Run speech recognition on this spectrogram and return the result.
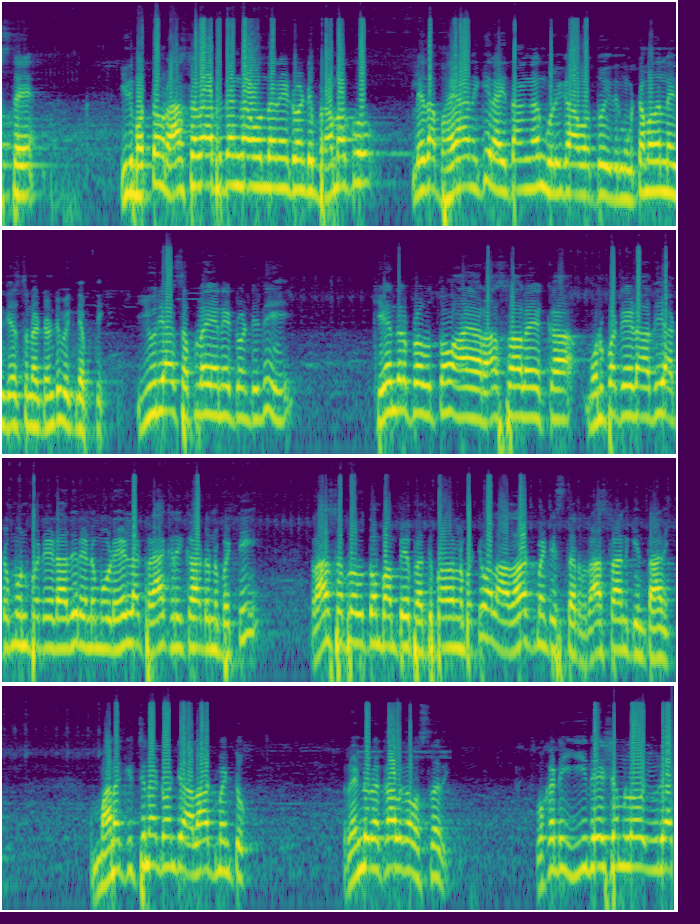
వస్తే ఇది మొత్తం రాష్ట్ర వ్యాప్తంగా ఉందనేటువంటి భ్రమకు లేదా భయానికి రైతాంగం గురి కావద్దు. ఇది మొట్టమొదటి నేను చేస్తున్నటువంటి విజ్ఞప్తి. యూరియా సప్లై అనేటువంటిది కేంద్ర ప్రభుత్వం ఆయా రాష్ట్రాల యొక్క మునుపటేడాది అటు మునుపటేడాది రెండు మూడేళ్ళ ట్రాక్ రికార్డును బట్టి రాష్ట్ర ప్రభుత్వం పంపే ప్రతిపాదనను బట్టి వాళ్ళు అలాట్మెంట్ ఇస్తారు రాష్ట్రానికి ఇంత అని. మనకిచ్చినటువంటి అలాట్మెంటు రెండు రకాలుగా వస్తుంది. ఒకటి ఈ దేశంలో యూరియా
